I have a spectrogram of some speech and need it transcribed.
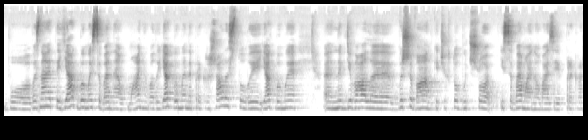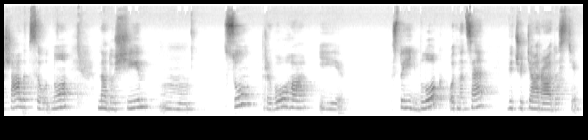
Бо ви знаєте, як би ми себе не обманювали, як би ми не прикрашали столи, як би ми е, не вдівали вишиванки чи хто будь-що і себе маю на увазі прикрашали, все одно на душі сум, тривога і стоїть блок от на це відчуття радості.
